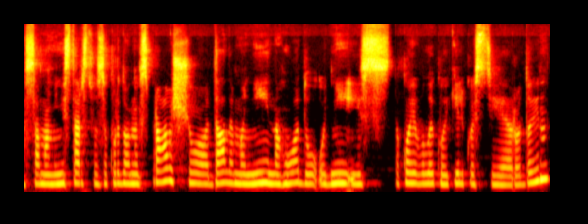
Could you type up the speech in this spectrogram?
саме Міністерству закордонних справ, що дали мені нагоду одній із такої великої кількості родин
